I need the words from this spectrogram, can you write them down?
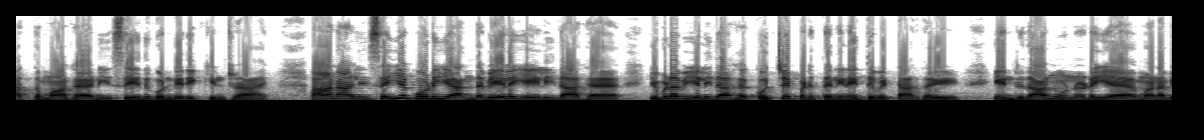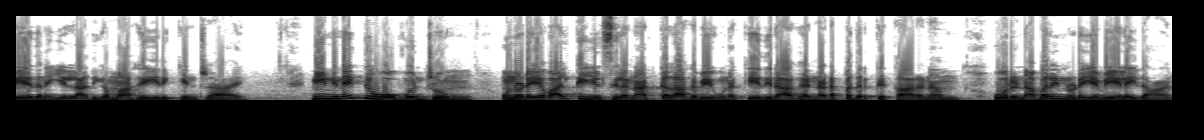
ஆத்தமாக நீ செய்து கொண்டிருக்கின்றாய். ஆனால் நீ செய்யக்கூடிய அந்த வேலையை எளிதாக இவ்வளவு எளிதாக கொச்சைப்படுத்த நினைத்து விட்டார்கள் என்றுதான் உன்னுடைய மனவேதனையில் அதிகமாக இருக்கின்றாய். நீ நினைத்து ஒவ்வொன்றும் உன்னுடைய வாழ்க்கையில் சில நாட்களாகவே உனக்கு எதிராக நடப்பதற்கு காரணம். ஒரு நபரினுடைய வேலைதான்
